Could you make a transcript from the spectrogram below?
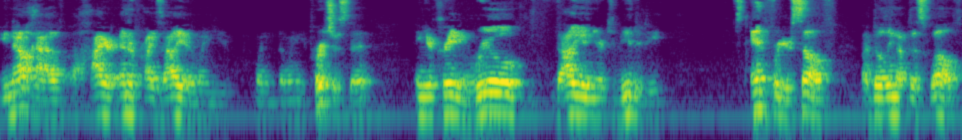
You now have a higher enterprise value than when you when, when you purchased it and you're creating real value in your community and for yourself by building up this wealth.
